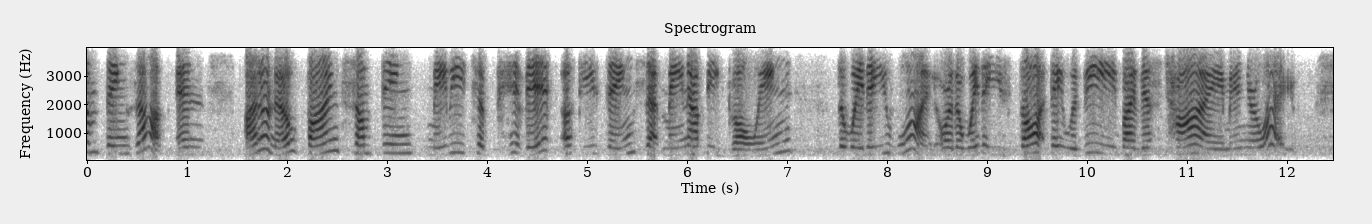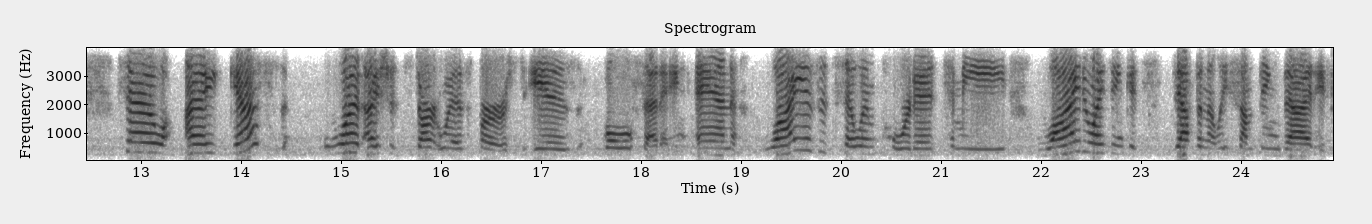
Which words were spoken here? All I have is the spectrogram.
some things up and I don't know, find something maybe to pivot a few things that may not be going the way that you want or the way that you thought they would be by this time in your life. So, I guess what I should start with first is goal setting and why is it so important to me? Why do I think it's definitely something that if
